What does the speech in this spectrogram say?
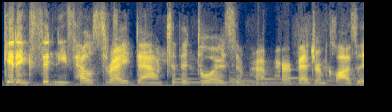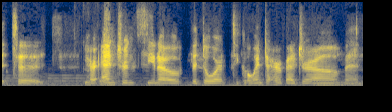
getting Sidney's house right down to the doors of her, her bedroom closet to Good her point. entrance, you know, the door to go into her bedroom and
